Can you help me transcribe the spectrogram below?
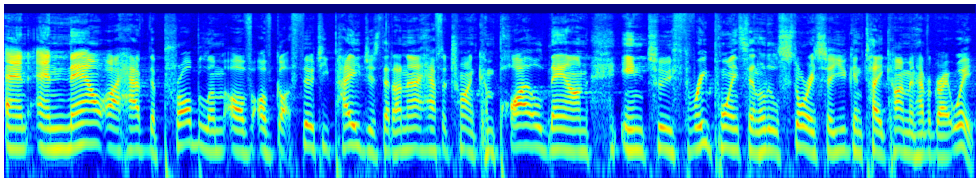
and, and now I have the problem of I've got 30 pages that I now have to try and compile down into three points and a little story so you can take home and have a great week.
